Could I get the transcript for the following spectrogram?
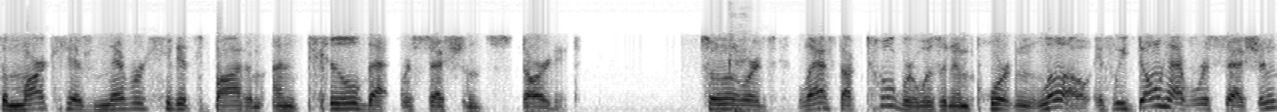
the market has never hit its bottom until that recession started. So, in okay. other words, last October was an important low. If we don't have a recession,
